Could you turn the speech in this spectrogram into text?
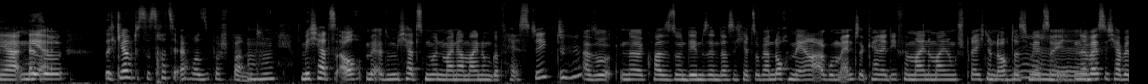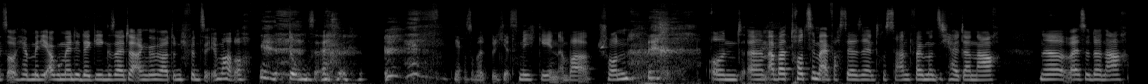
ja, nee. Also, ich glaube, das ist trotzdem einfach super spannend. Mhm. Mich hat es auch, also mich hat es nur in meiner Meinung gefestigt. Mhm. Also ne, quasi so in dem Sinn, dass ich jetzt sogar noch mehr Argumente kenne, die für meine Meinung sprechen und auch, dass ich mir jetzt, Mhm. ne, weißt du, ich habe jetzt auch, ich habe mir die Argumente der Gegenseite angehört und ich finde sie immer noch Dumm. Ja, so weit will ich jetzt nicht gehen, aber schon. Und, ähm, aber trotzdem einfach sehr, sehr interessant, weil man sich halt danach, ne, weißt du, danach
